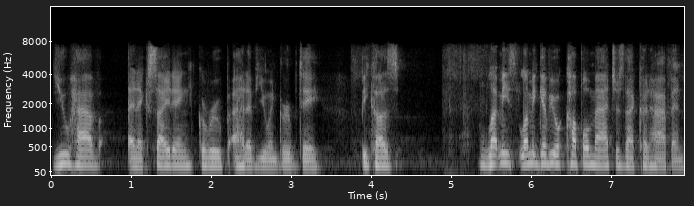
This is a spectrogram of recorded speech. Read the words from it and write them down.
you have an exciting group ahead of you in Group D. Because let me let me give you a couple matches that could happen.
